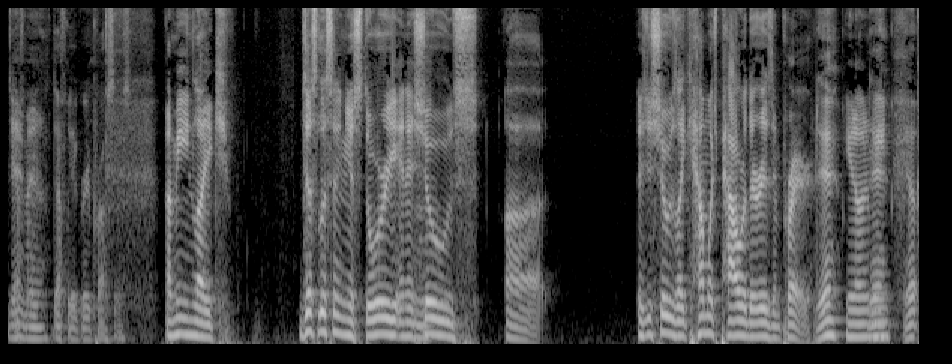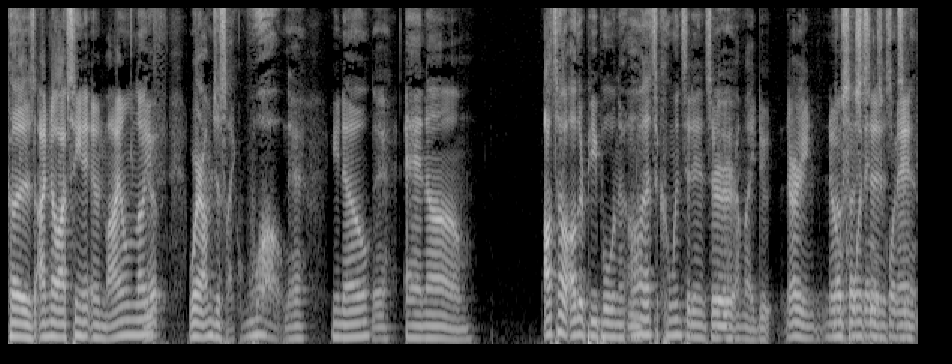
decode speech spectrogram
yeah, definitely, man. definitely a great process. I mean, like, just listening to your story, and it Mhm. shows, uh, it just shows like how much power there is in prayer. Yeah, You know what I yeah, mean? yep, Because I know I've seen it in my own life Yep. where I'm just like, whoa, yeah, you know, yeah, and um. I'll tell other people, and they're, oh, Mhm. that's a coincidence, or Yeah. I'm like, dude, there ain't no, No as coincidence, man.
